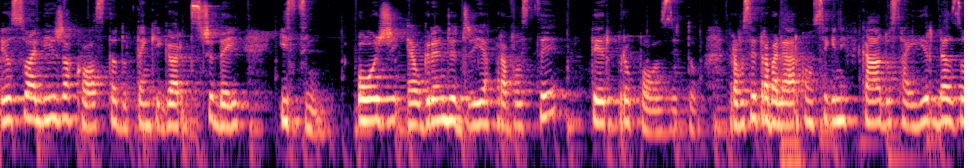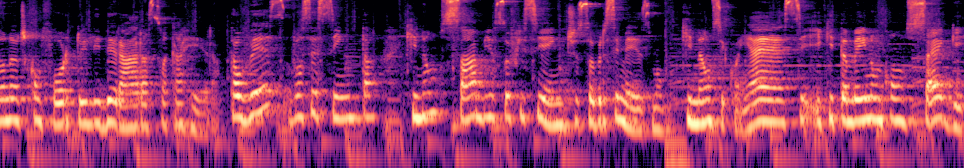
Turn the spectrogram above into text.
eu sou a Lígia Costa do Thank Gods Today e sim, hoje é o grande dia para você ter propósito, para você trabalhar com significado, sair da zona de conforto e liderar a sua carreira. Talvez você sinta que não sabe o suficiente sobre si mesmo, que não se conhece e que também não consegue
